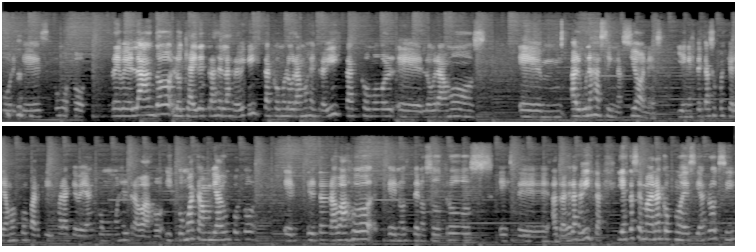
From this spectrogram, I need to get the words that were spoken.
porque es como revelando lo que hay detrás de la revista, cómo logramos entrevistas, cómo eh, logramos em, algunas asignaciones. Y en este caso, pues queríamos compartir para que vean cómo es el trabajo y cómo ha cambiado un poco el, trabajo de nosotros este, a través de la revista. Y esta semana, como decía Roxy,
